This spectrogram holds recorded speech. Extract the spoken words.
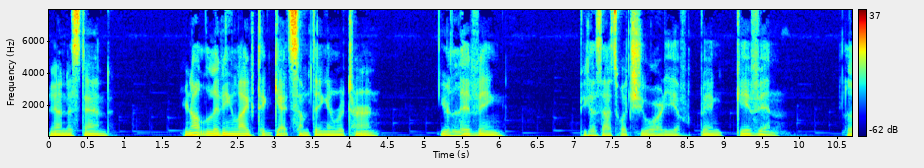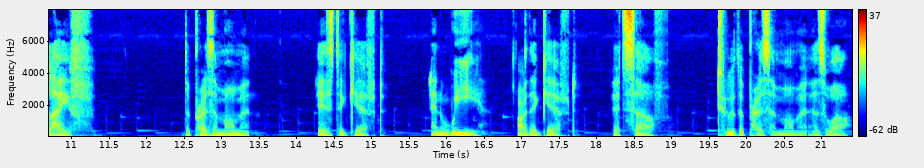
You understand? You're not living life to get something in return. You're living because that's what you already have been given. Life, the present moment, is the gift, and we are the gift itself. to the present moment as well.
